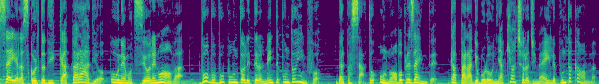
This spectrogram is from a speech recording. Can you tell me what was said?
Sei all'ascolto di K Radio, un'emozione nuova. www.letteralmente.info. Dal passato un nuovo presente. K Radio Bologna chiocciolagmail.com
